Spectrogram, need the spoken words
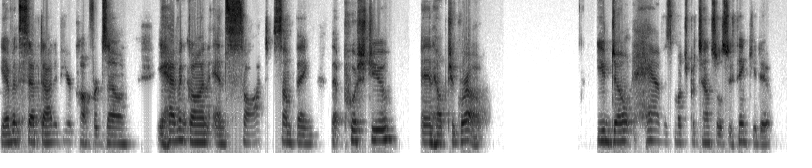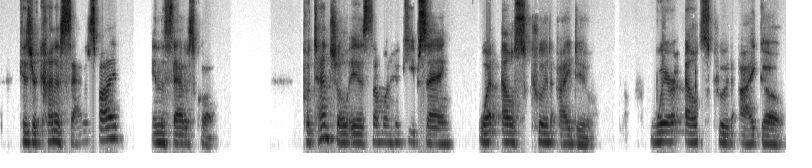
you haven't stepped out of your comfort zone, you haven't gone and sought something that pushed you and helped you grow, you don't have as much potential as you think you do because you're kind of satisfied in the status quo. Potential is someone who keeps saying, What else could I do? Where else could I go?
